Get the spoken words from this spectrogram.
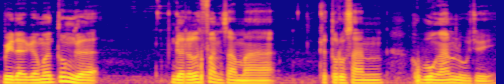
beda agama tuh nggak nggak relevan sama keterusan hubungan lu cuy.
